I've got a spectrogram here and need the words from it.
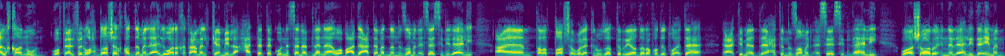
القانون. وفي 2011 قدم الأهلي ورقة عمل كاملة حتى تكون سند لنا وبعدها اعتمدنا النظام الأساسي للأهلي عام 13 ولكن وزارة الرياضة رفضت وقتها اعتماد لائحة النظام الأساسي للأهلي وأشار أن الأهلي دائما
